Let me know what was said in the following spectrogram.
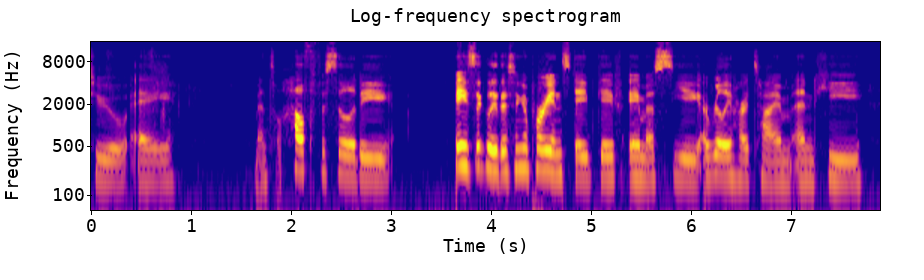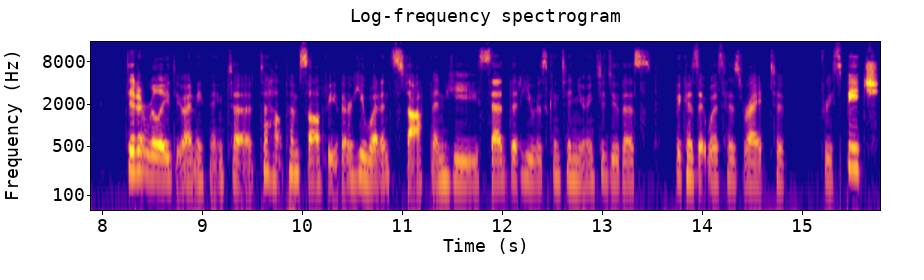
to a mental health facility basically the Singaporean state gave Amos Yee a really hard time and he didn't really do anything to, to help himself either. He wouldn't stop and he said that he was continuing to do this because it was his right to free speech.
